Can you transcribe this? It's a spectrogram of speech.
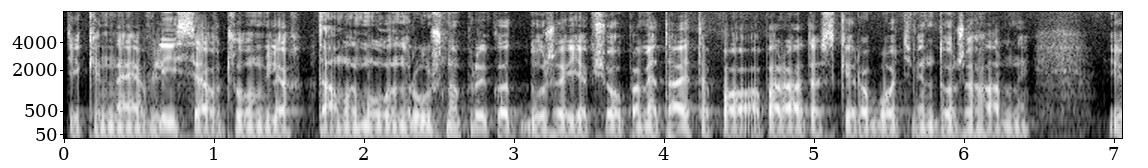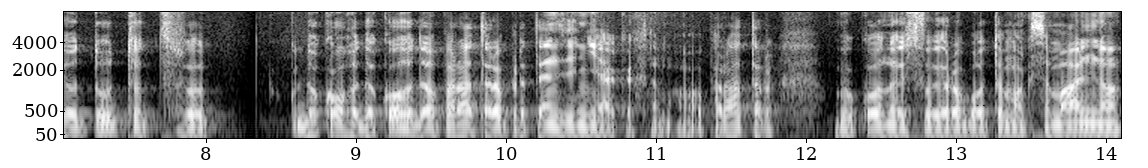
Тільки не в лісі, а в джунглях. Там і Мулен Руш, наприклад, дуже, якщо ви пам'ятаєте, по операторській роботі він дуже гарний. І от тут от, от, до кого до кого, до оператора претензій ніяких немає. Оператор виконує свою роботу максимально,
